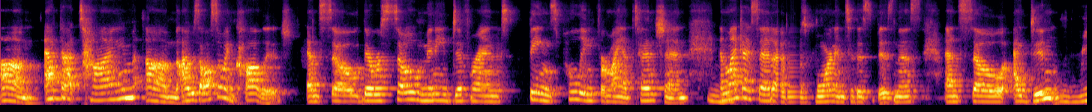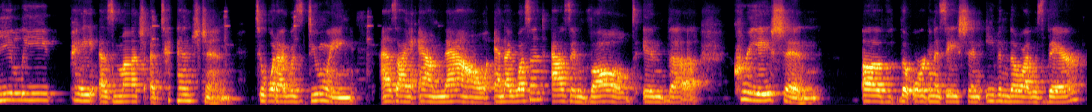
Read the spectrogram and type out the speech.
Um, at that time, um, I was also in college, and so there were so many different things pulling for my attention. Mm-hmm. And like I said, I was born into this business. And so I didn't really pay as much attention to what I was doing as I am now. And I wasn't as involved in the creation of the organization, even though I was there.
